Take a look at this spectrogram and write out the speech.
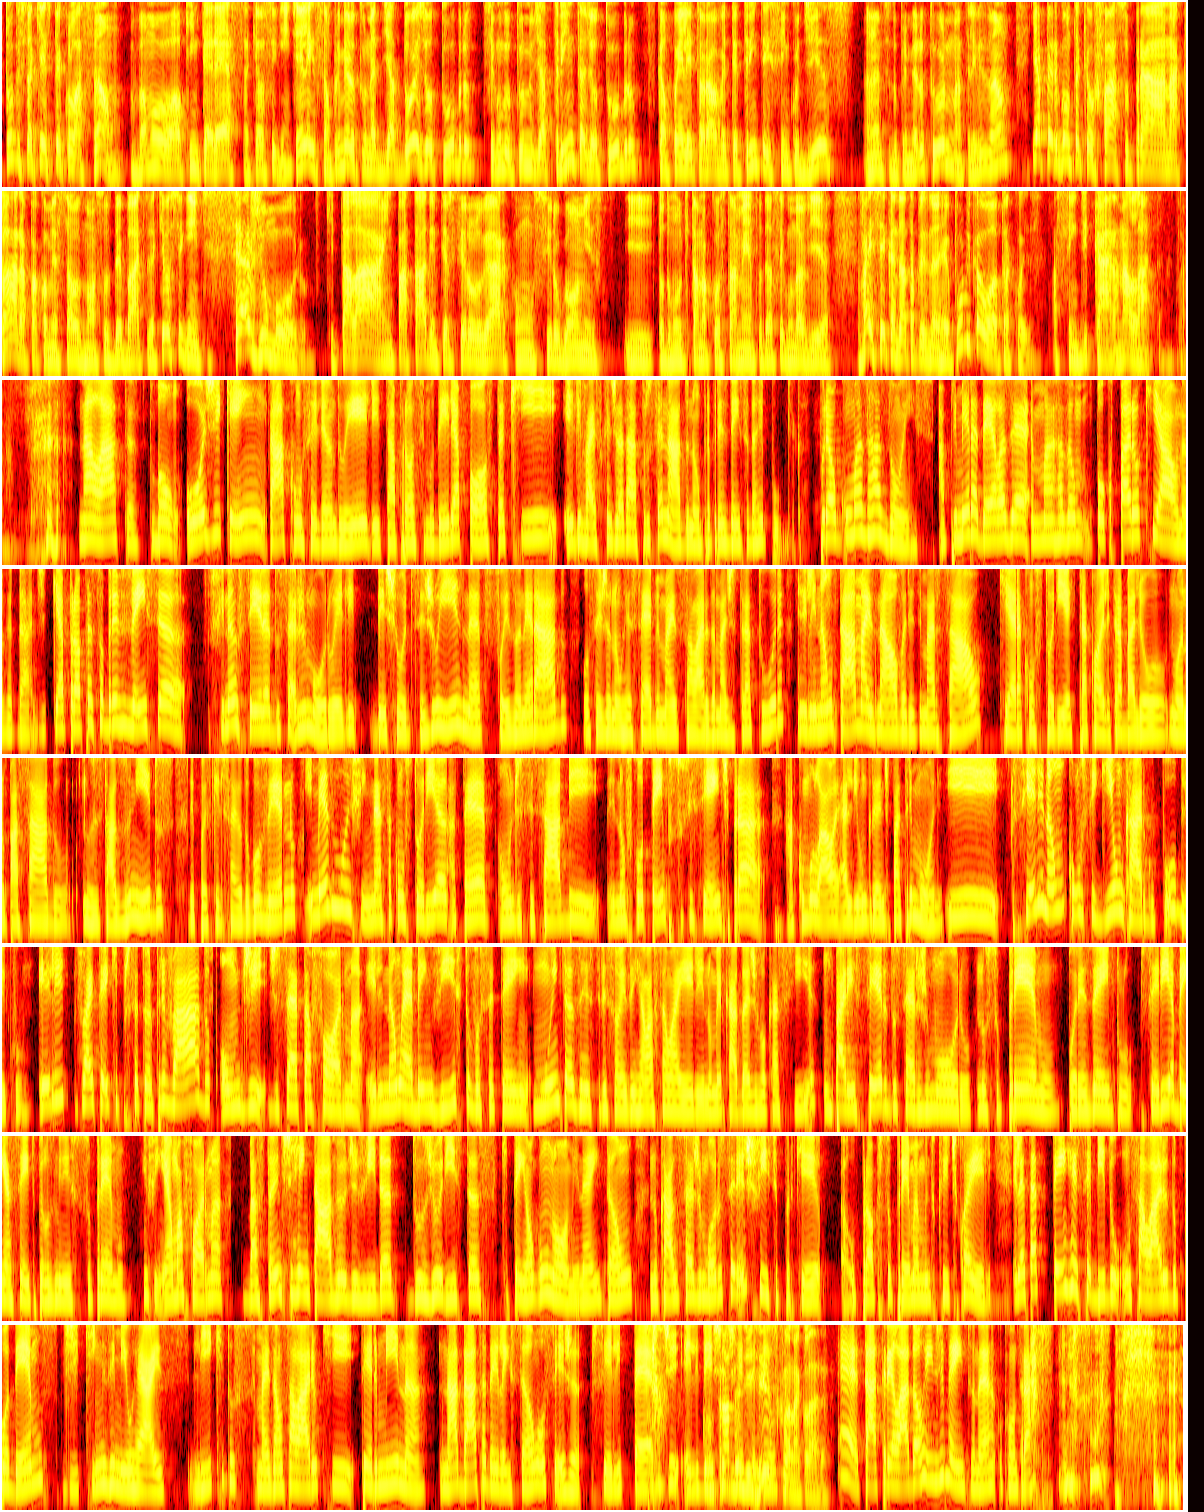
tudo isso daqui é especulação. Vamos ao que interessa, que é o seguinte: a eleição, primeiro turno é dia 2 de outubro, segundo turno dia 30 de outubro. Campanha eleitoral vai ter 35 dias antes do primeiro turno na televisão. E a pergunta que eu faço para Ana Clara para começar os nossos debates aqui é o seguinte: Sérgio Moro, que está lá empatado em terceiro lugar com Ciro Gomes e todo mundo que está no acostamento da segunda via, vai ser candidato a presidente da República ou outra coisa? Assim, de cara, na lata, Ana Clara. Na lata. Bom, hoje quem está aconselhando ele, está próximo dele, aposta que ele vai se candidatar para o Senado, não para a presidência da República. Por algumas razões. A primeira delas é uma razão um pouco paroquial, na verdade, que é a própria sobrevivência financeira do Sérgio Moro. Ele deixou de ser juiz, né? Foi exonerado, ou seja, não recebe mais o salário da magistratura. Ele não está mais na Álvares e Marçal, que era a consultoria para a qual ele trabalhou no ano passado nos Estados Unidos, depois que ele saiu do governo. E mesmo, enfim, nessa consultoria, até onde se sabe, ele não ficou tempo suficiente para acumular ali um grande patrimônio. E se ele não conseguir um cargo público, ele vai ter que ir para o setor privado, onde, de certa forma, ele não é bem visto. Você tem muitas restrições em relação a ele no mercado da advocacia. Um parecer do Sérgio Moro no Supremo Supremo, por exemplo, seria bem aceito pelos ministros do Supremo? Enfim, é uma forma bastante rentável de vida dos juristas que têm algum nome, né? Então, no caso do Sérgio Moro, seria difícil, porque o próprio Supremo é muito crítico a ele. Ele até tem recebido um salário do Podemos de 15 mil reais líquidos, mas é um salário que termina na data da eleição, ou seja, se ele perde, ele deixa Contrato de receber. de risco, Ana Clara? É, tá atrelado ao rendimento, né? O contrato.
